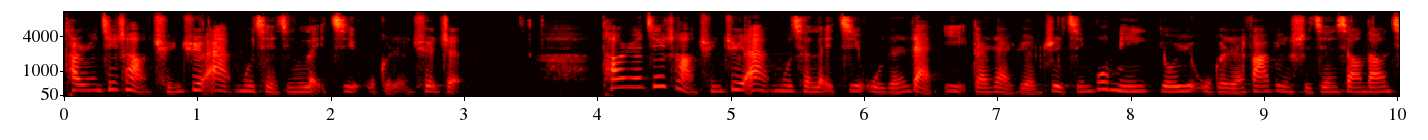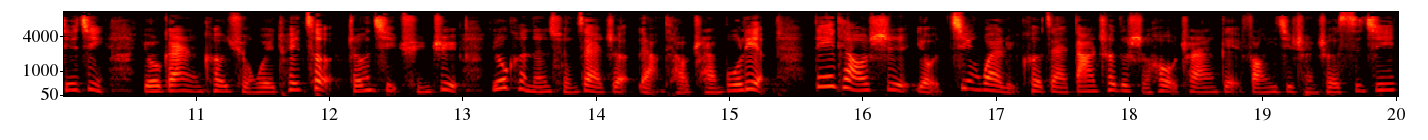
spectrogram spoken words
桃园机场群聚案目前已经累计五个人确诊。桃园机场群聚案目前累计五人染疫，感染源至今不明。由于五个人发病时间相当接近，由感染科权威推测，整起群聚有可能存在着两条传播链。第一条是有境外旅客在搭车的时候传染给防疫计程车司机；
